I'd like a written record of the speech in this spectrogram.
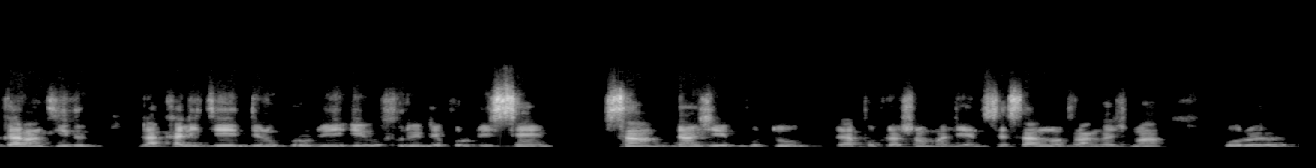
garantir la qualité de nos produits et offrir des produits sains, sans danger pour toute la population malienne. C'est ça notre engagement pour euh,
